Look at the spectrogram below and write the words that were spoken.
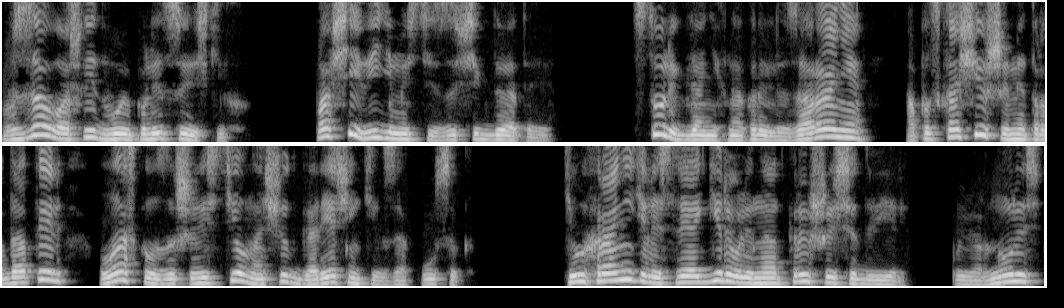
В зал вошли двое полицейских. По всей видимости, завсегдатые. Столик для них накрыли заранее, а подскочивший метрдотель ласково зашелестел насчет горяченьких закусок. Телохранители среагировали на открывшуюся дверь, повернулись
